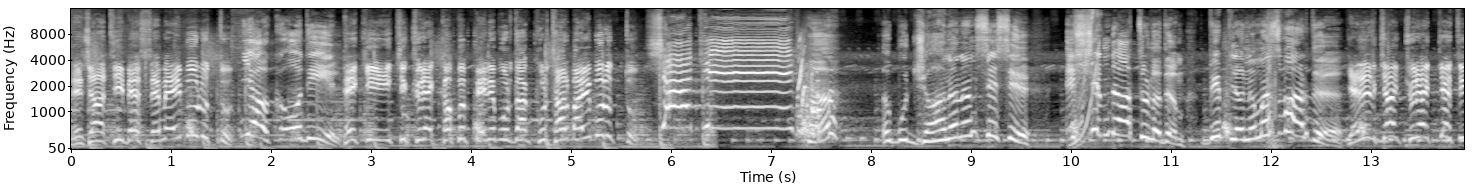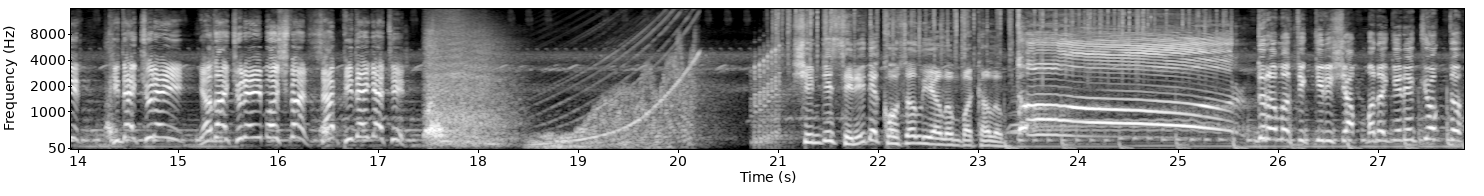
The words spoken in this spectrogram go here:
Necati'yi beslemeyi mi unuttun? Yok o değil. Peki iki kürek kapıp beni buradan kurtarmayı mı unuttun? Şakir! Ha? Bu Canan'ın sesi. E, şimdi hatırladım. Bir planımız vardı. Gelirken kürek getir. Pide küreği ya da küreği boş ver. Sen pide getir. Şimdi seni de kozalayalım bakalım. Dur! Dramatik giriş yapmana gerek yoktu.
